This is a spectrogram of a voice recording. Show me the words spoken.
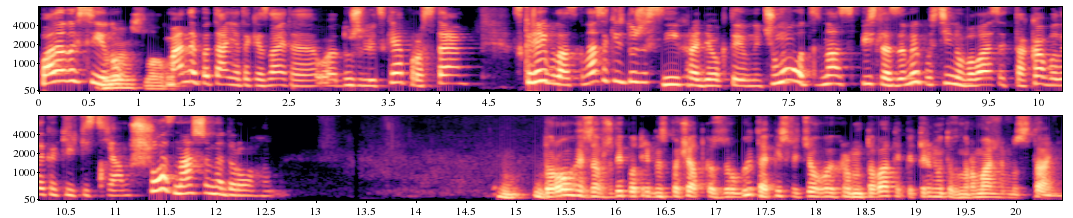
Пане Олексію, ну в мене питання таке, знаєте, дуже людське, просте. Скажіть, будь ласка, у нас якийсь дуже сніг радіоактивний. Чому от в нас після зими постійно вилазить така велика кількість ям? Що з нашими дорогами? Дороги завжди потрібно спочатку зробити, а після цього їх ремонтувати, підтримувати в нормальному стані.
